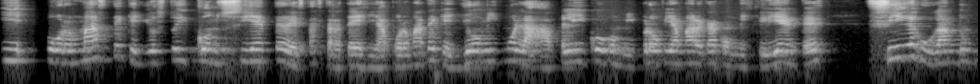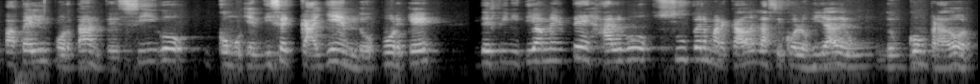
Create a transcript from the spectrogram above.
y por más de que yo estoy consciente de esta estrategia, por más de que yo mismo la aplico con mi propia marca, con mis clientes, sigue jugando un papel importante. Sigo, como quien dice, cayendo, porque definitivamente es algo súper marcado en la psicología de un, de un comprador.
